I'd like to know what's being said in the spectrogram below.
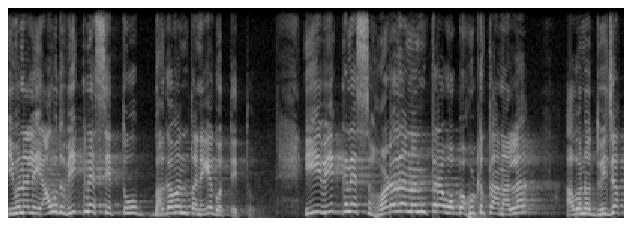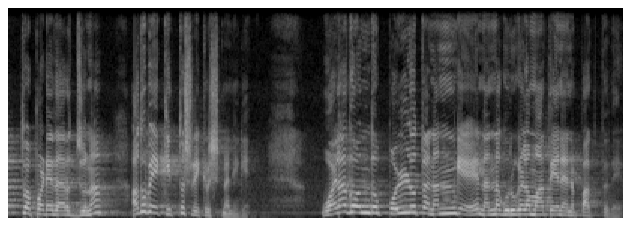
ಇವನಲ್ಲಿ ಯಾವುದು ವೀಕ್ನೆಸ್ ಇತ್ತು? ಭಗವಂತನಿಗೆ ಗೊತ್ತಿತ್ತು. ಈ ವೀಕ್ನೆಸ್ ಹೊಡೆದ ನಂತರ ಒಬ್ಬ ಹುಟ್ಟುತ್ತಾನಲ್ಲ, ಅವನು ದ್ವಿಜತ್ವ ಪಡೆದ ಅರ್ಜುನ, ಅದು ಬೇಕಿತ್ತು ಶ್ರೀಕೃಷ್ಣನಿಗೆ. ಒಳಗೊಂದು ಪೊಳ್ಳುತ ನನಗೆ ನನ್ನ ಗುರುಗಳ ಮಾತೇ ನೆನಪಾಗ್ತದೆ.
